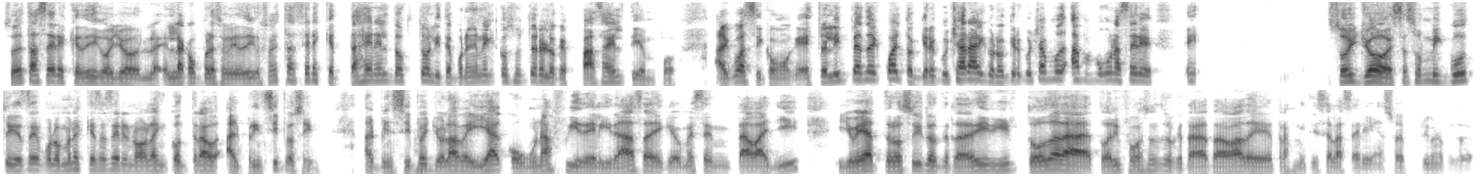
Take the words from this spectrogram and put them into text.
Son estas series que digo yo, en la comparación que yo digo, son estas series que estás en el doctor y te ponen en el consultorio y lo que pasa es el tiempo. Algo así, como que estoy limpiando el cuarto, quiero escuchar algo, no quiero escuchar, ah, pues pongo una serie. Eh, soy yo, esos son mis gustos y ese por lo menos que esa serie no la he encontrado. Al principio sí, al principio yo la veía con una fidelidad, de que yo me sentaba allí y yo veía trozos y lo trataba de dirigir toda la, toda la información de lo que trataba de transmitirse la serie en esos primeros episodios.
